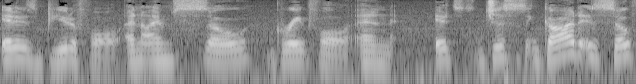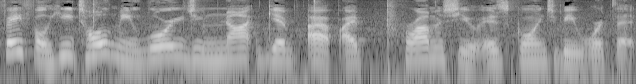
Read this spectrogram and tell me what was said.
it is beautiful and I'm so grateful and it's just God is so faithful. He told me, Lori, do not give up. I promise you is going to be worth it.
